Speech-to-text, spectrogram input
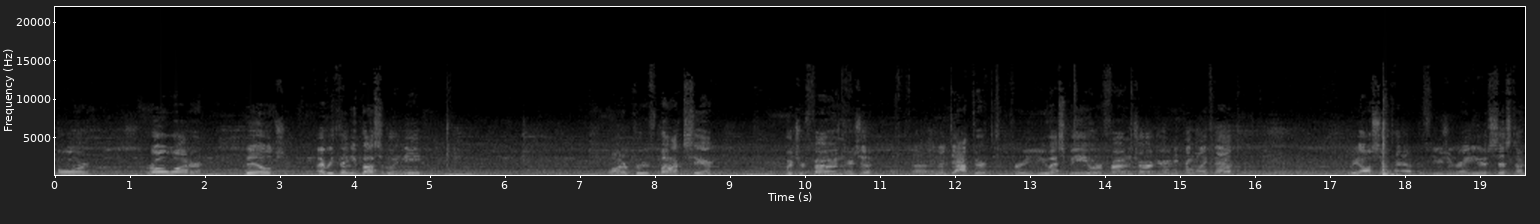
horn, raw water, bilge, everything you possibly need. Waterproof box here. Put your phone, there's a uh, an adapter for a USB or a phone charger, anything like that. We also have the Fusion radio system.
